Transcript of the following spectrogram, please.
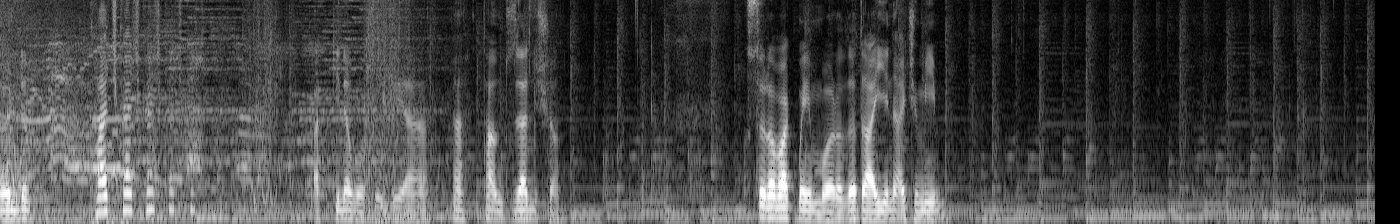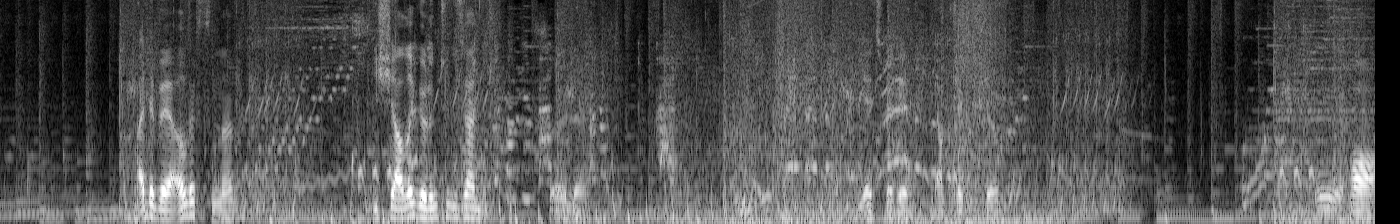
Öldüm. Kaç kaç kaç kaç kaç. Bak yine bozuldu ya. Heh tamam düzeldi şu an. Kusura bakmayın bu arada daha yeni acımayayım. Hadi be alırsın lan. İnşallah görüntü güzeldir. Şöyle. Yetmedi. Yapacak bir şey yok. Oha.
